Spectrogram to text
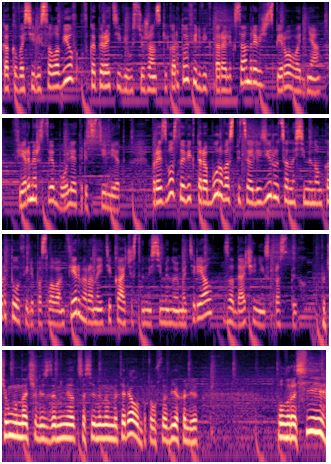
Как и Василий Соловьев, в кооперативе «Устюжанский картофель» Виктор Александрович с первого дня. В фермерстве более 30 лет. Производство Виктора Бурова специализируется на семенном картофеле. По словам фермера, найти качественный семенной материал – задача не из простых. Почему начали заменяться семенным материалом? Потому что объехали пол России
